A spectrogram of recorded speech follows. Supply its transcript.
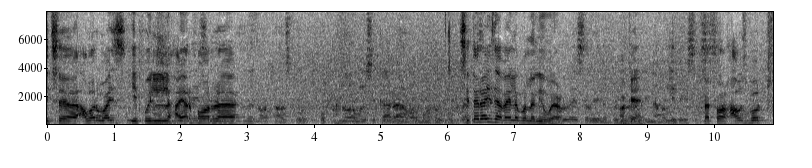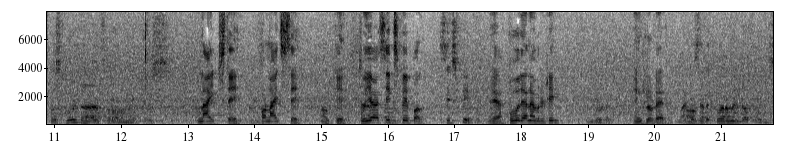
it's uh, our wise if we'll hire for uh, Not houseboat, normal shikara or motorboat. That Sitara is available anywhere Always available Okay. uh, in hourly basis. but for houseboat Houseboat uh, for overnight cruise. night stay for night stay okay we are six people Six people yeah food and everything included. included What is the requirement of rooms?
